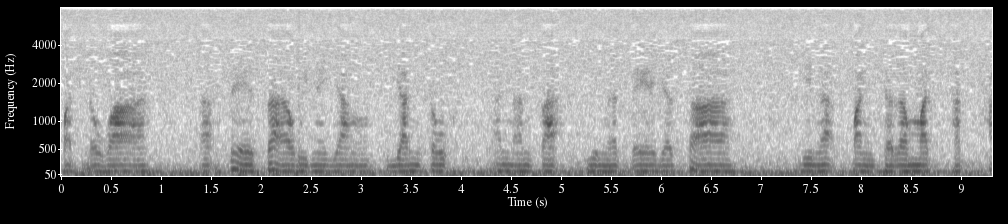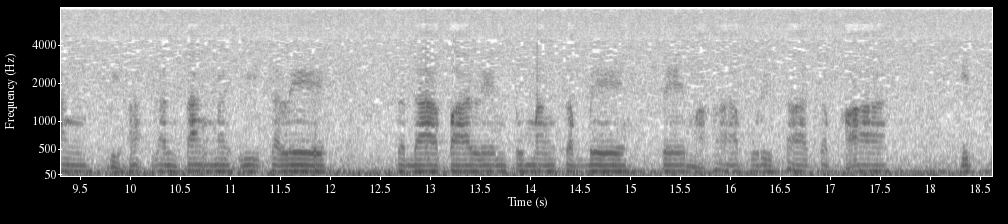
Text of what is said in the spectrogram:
ปัตตวาอเซสาวินยังยันตุอนันตะยินเตยสายินะปัญชรมัตชัดทังวิหะลันตังมหีทะเล สดาปาเลนตุมังสเบ เตมหาปุริสาสภากิจเจ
